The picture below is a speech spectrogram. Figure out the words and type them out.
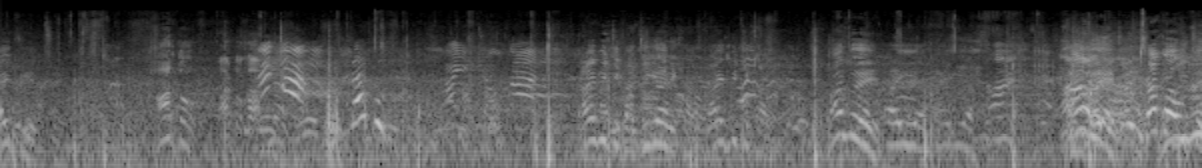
აი არტო აი ბიჭი ხარ ჯიგარი ხარ აი ბიჭი ხარ ამდე აი აი საკო უწე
